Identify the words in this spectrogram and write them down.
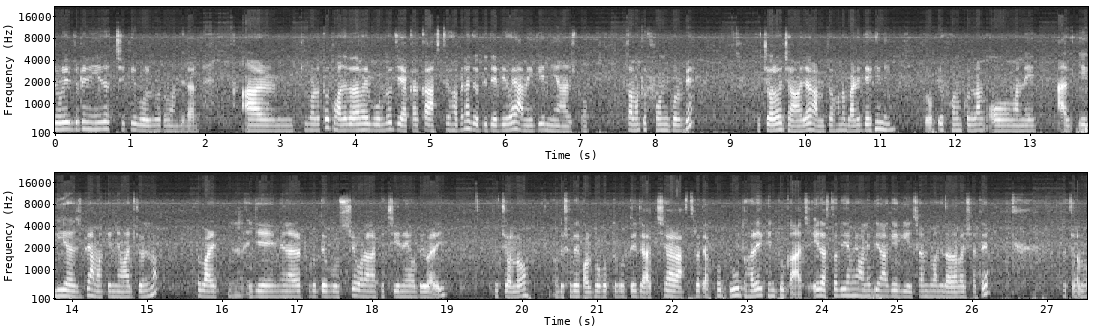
জোরে জোরে নিয়ে যাচ্ছে কি বলব তোমাদের আর? আর কী বলতো? তোমাদের দাদাভাই বলল যে একা একা আসতে হবে না যদি দেরি হয় আমি গিয়ে নিয়ে আসব। তো আমাকে ফোন করবে। তো চলো যাওয়া যাক, আমি তো এখনও বাড়ি দেখিনি। তো ওকে ফোন করলাম, ও মানে এগিয়ে আসবে আমাকে নেওয়ার জন্য। তো বাড়ি, এই যে এনারা টোটোতে বসছে ওনারাকে চেনে ওদের বাড়ি। তো চলো, ওদের সাথে গল্প করতে করতে যাচ্ছে। আর রাস্তাটা দেখো দুধারে কিন্তু গাছ। এই রাস্তা দিয়ে আমি অনেকদিন আগে গিয়েছিলাম তোমাদের দাদাভাইয়ের সাথে। তো চলো,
